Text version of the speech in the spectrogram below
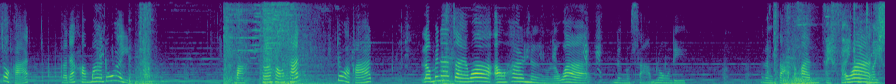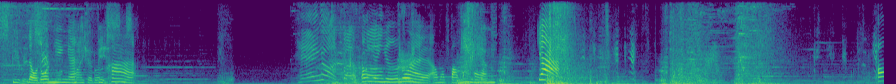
โจกัสเราได้เขามาด้วย มาเธอของฉัน จั่วการ์ดเราไม่แน่ใจว่าเอา51หรือว่า13ลงดี13แล้วกัน I เพ fight ราะว่า with my spirit, เดี๋ยวโดนยิงไง not my เดี๋ยวโดน fist. ฆ่า Hang on, แต่ต้อง Buzzball. เยอะๆด้วย เอามาปั๊มก่อนย่าเอ้า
